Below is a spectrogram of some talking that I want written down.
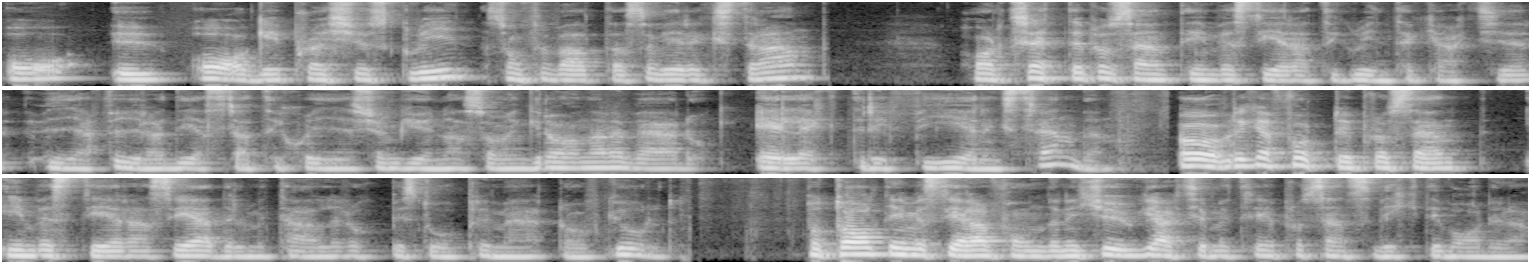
AUAG Precious Green som förvaltas av Erik Strand har 30% investerat i greentech-aktier via 4D-strategier som gynnas av en grönare värld och elektrifieringstrenden. Övriga 40% investeras i ädelmetaller och består primärt av guld. Totalt investerar fonden i 20 aktier med 3% vikt i vardera.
